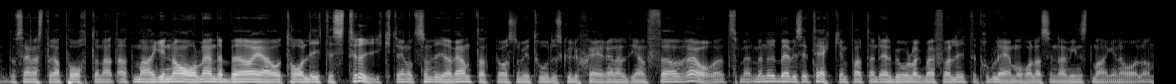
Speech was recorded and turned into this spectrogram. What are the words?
de senaste rapporterna att, att marginalen ändå börjar att ta lite stryk. Det är något som vi har väntat på som vi trodde skulle ske redan lite grann förra året. Men, men nu börjar vi se tecken på att en del bolag börjar få lite problem att hålla sina vinstmarginaler.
